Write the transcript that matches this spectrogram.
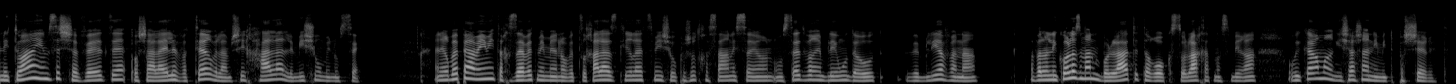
אני תוהה אם זה שווה את זה, או שעליי לוותר ולהמשיך הלאה למישהו מנוסה. אני הרבה פעמים מתאכזבת ממנו וצריכה להזכיר לעצמי שהוא פשוט חסר ניסיון, הוא עושה דברים בלי מודעות ובלי הבנה, אבל אני כל הזמן בולעת את הרוק, סולחת, מסבירה, ובעיקר מרגישה שאני מתפשרת.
